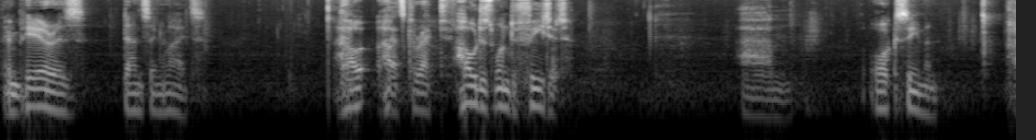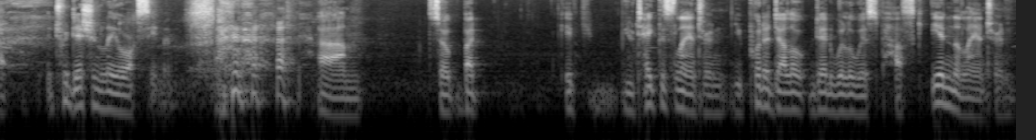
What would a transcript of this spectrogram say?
They appear as dancing lights. How, how that's correct. how does one defeat it? Um, Orc seaman. Traditionally orc seamen. um, so, but if you take this lantern, you put a dello- dead will o wisp husk in the lantern,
